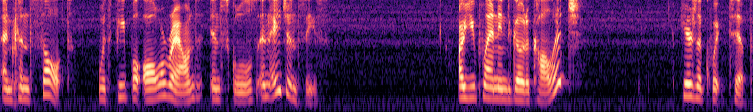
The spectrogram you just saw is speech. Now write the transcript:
and consult with people all around in schools and agencies. Are you planning to go to college? Here's a quick tip.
